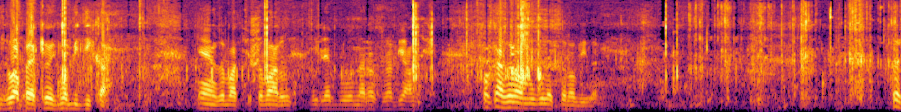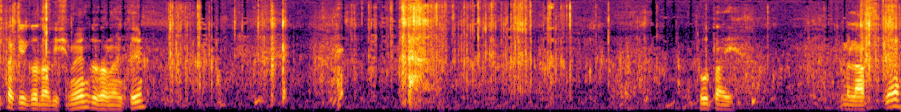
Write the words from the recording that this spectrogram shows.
I złapę jakiegoś mobidika. Nie wiem, zobaczcie towaru, ile było na rozrabianych. Pokażę Wam w ogóle co robiłem. Coś takiego daliśmy do zanęty. Tutaj melaskę.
